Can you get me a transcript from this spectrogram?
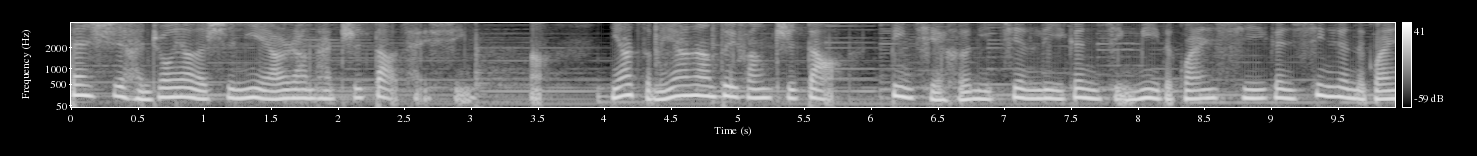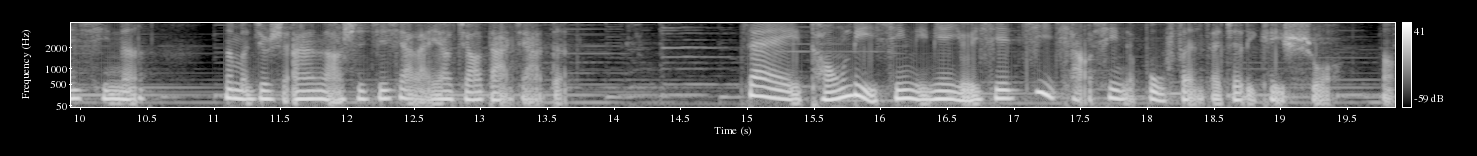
但是很重要的是，你也要让他知道才行啊！你要怎么样让对方知道，并且和你建立更紧密的关系、更信任的关系呢？那么就是安安老师接下来要教大家的，在同理心里面有一些技巧性的部分，在这里可以说啊。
